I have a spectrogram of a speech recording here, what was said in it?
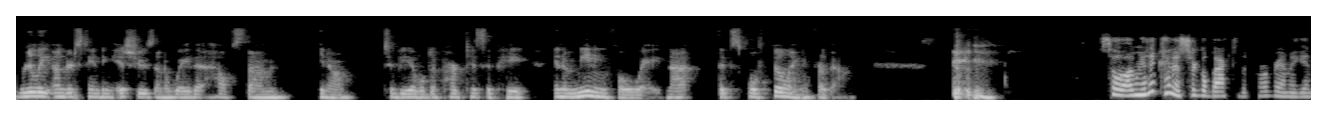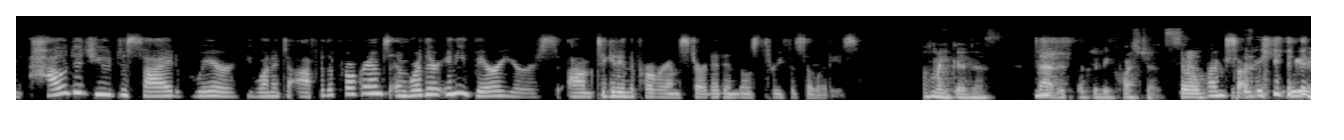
really understanding issues in a way that helps them you know to be able to participate in a meaningful way not that's fulfilling for them so i'm going to kind of circle back to the program again how did you decide where you wanted to offer the programs and were there any barriers um, to getting the program started in those three facilities oh my goodness that is such a big question. So I'm sorry. we,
